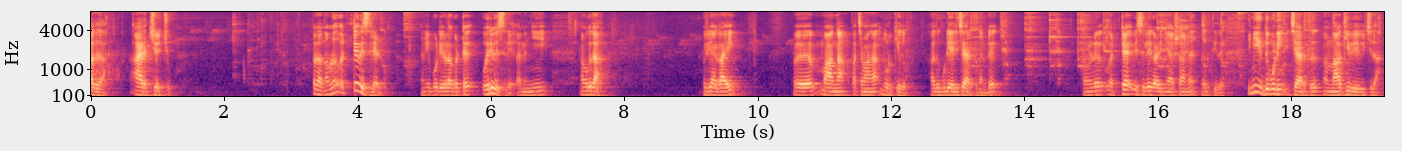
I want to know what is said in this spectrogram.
അത് അരച്ച് വെച്ചു. അപ്പോൾ നമ്മൾ ഒറ്റ വിസിലേ ഉള്ളൂ. അങ്ങനെ ഈ പൊടികളൊക്കെ ഇട്ട് ഒരു വിസിൽ കാരണം ഇനി നമുക്കിതാ മുരിങ്ങക്കായി മാങ്ങ പച്ചമാങ്ങ നുറുക്കിയതും അതും കൂടി അതിൽ ചേർക്കുന്നുണ്ട്. അതുകൊണ്ട് ഒറ്റ വിസിൽ കഴിഞ്ഞ ശേഷമാണ് നിർത്തിയത്. ഇനി ഇതും കൂടി ചേർത്ത് നന്നാക്കി വേവിച്ചതാണ്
